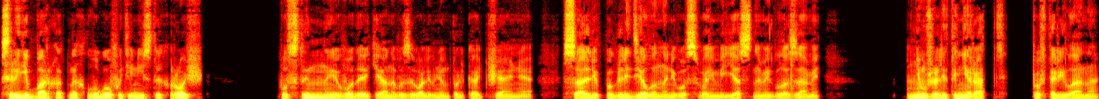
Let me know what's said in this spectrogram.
среди бархатных лугов и тенистых рощ, пустынные воды океана вызывали в нем только отчаяние. Салли поглядела на него своими ясными глазами. «Неужели ты не рад?» — повторила она.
